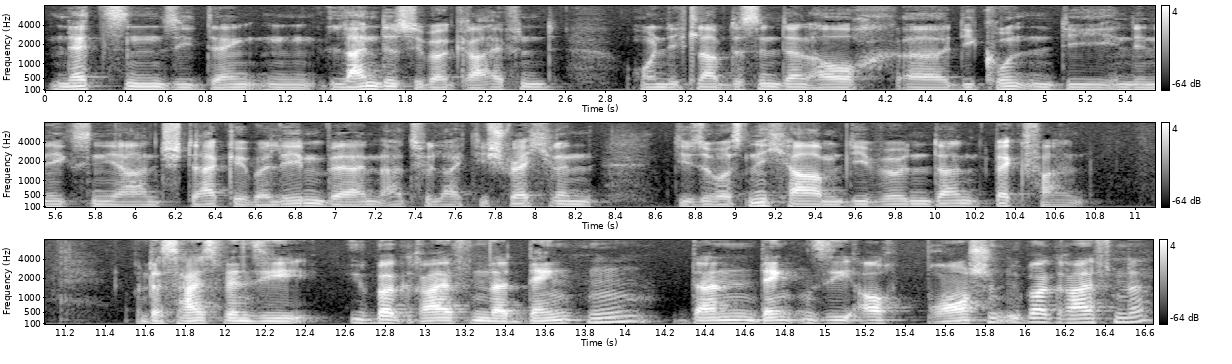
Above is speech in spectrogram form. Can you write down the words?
Netzen, sie denken landesübergreifend und ich glaube, das sind dann auch äh, die Kunden, die in den nächsten Jahren stärker überleben werden, als vielleicht die Schwächeren, die sowas nicht haben, die würden dann wegfallen. Und das heißt, wenn Sie übergreifender denken, dann denken Sie auch branchenübergreifender?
